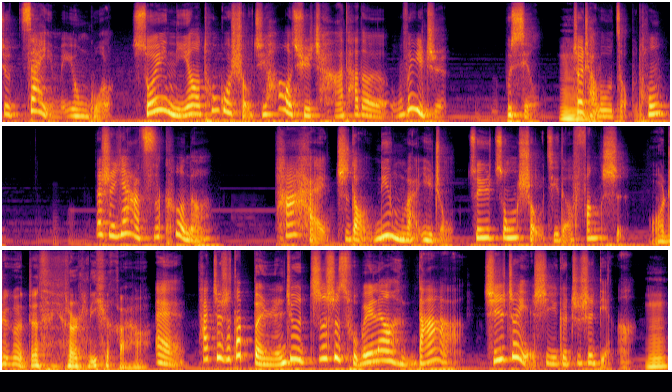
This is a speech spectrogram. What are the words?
就再也没用过了。所以你要通过手机号去查它的位置，不行，嗯这条路走不通。但是亚兹克呢，他还知道另外一种追踪手机的方式。哇，这个真的有点厉害啊、哎，他就是他本人就知识储备量很大啊，其实这也是一个知识点啊。嗯，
